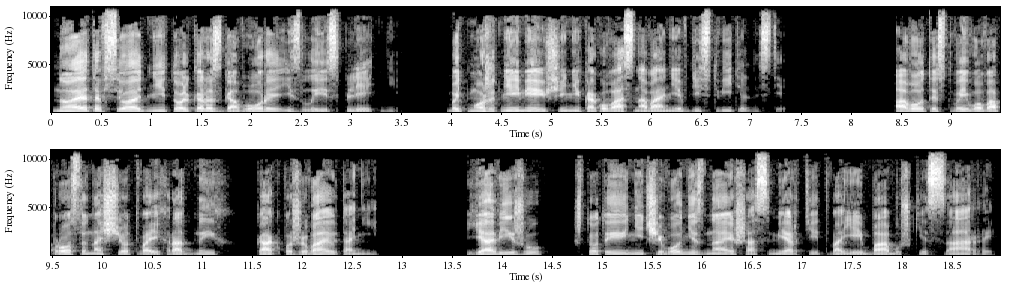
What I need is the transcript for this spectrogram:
Но это все одни только разговоры и злые сплетни, быть может, не имеющие никакого основания в действительности. А вот из твоего вопроса насчет твоих родных, как поживают они, я вижу, что ты ничего не знаешь о смерти твоей бабушки Сары,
